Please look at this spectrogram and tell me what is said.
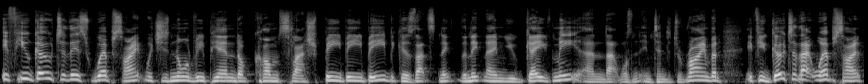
If you go to this website, which is nordvpn.com slash BBB, because that's the the nickname you gave me, and that wasn't intended to rhyme, but if you go to that website,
